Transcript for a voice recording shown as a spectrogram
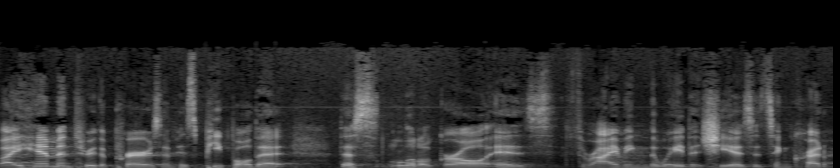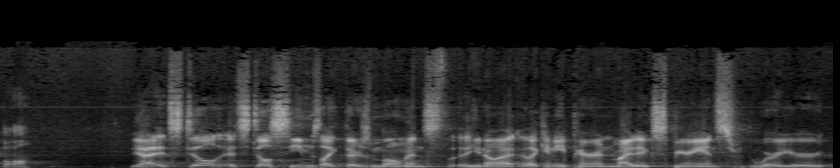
by Him and through the prayers of His people that this little girl is thriving the way that she is. It's incredible. Yeah, it still it still seems like there's moments, you know, like any parent might experience where you're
